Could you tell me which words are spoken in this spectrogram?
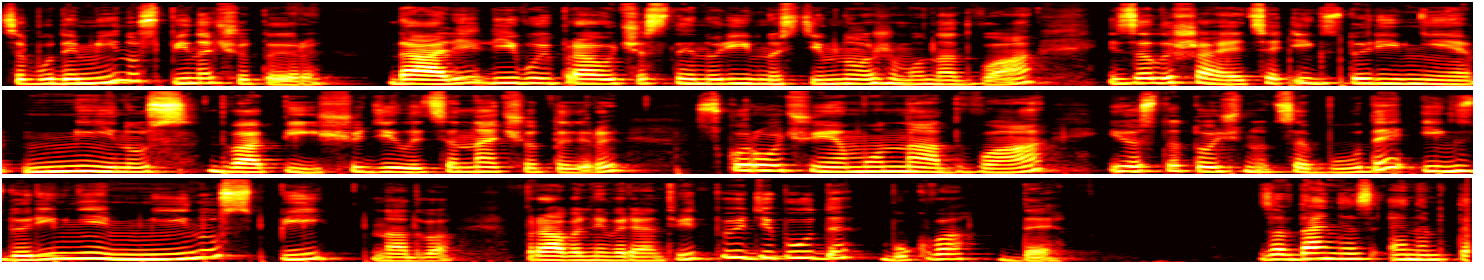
Це буде мінус пі на 4. Далі ліву і праву частину рівності множимо на 2, і залишається х дорівнює мінус 2π, що ділиться на 4. Скорочуємо на 2, і остаточно це буде х дорівнює мінус π на 2. Правильний варіант відповіді буде буква Д. Завдання з НМТ,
